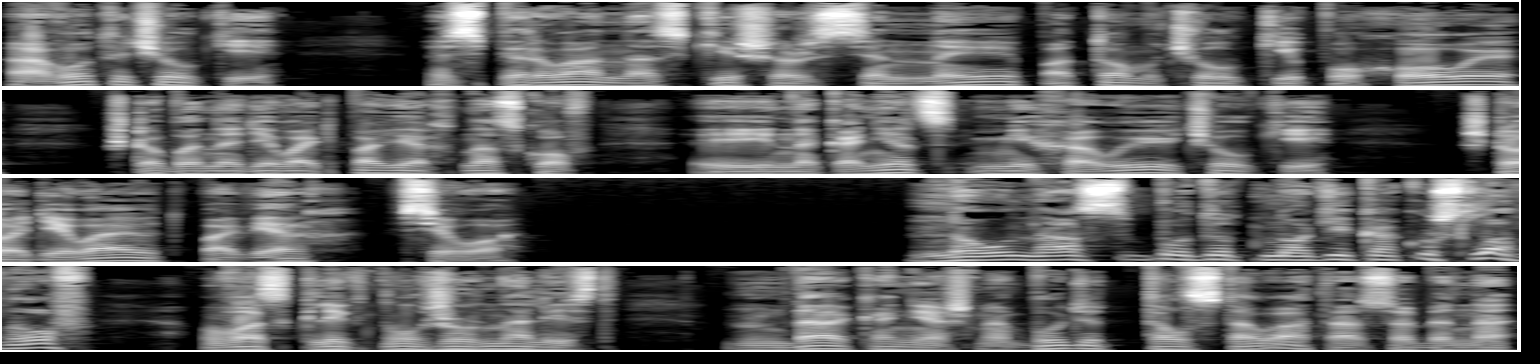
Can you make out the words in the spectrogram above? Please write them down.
А вот и чулки — Сперва носки шерстяные, потом чулки пуховые, чтобы надевать поверх носков, и, наконец, меховые чулки, что одевают поверх всего. «Но у нас будут ноги, как у слонов!» — воскликнул журналист. «Да, конечно, будет толстовато, особенно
